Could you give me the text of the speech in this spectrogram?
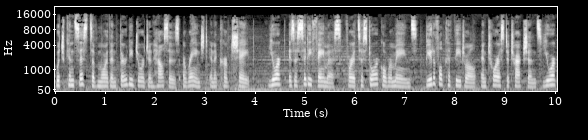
which consists of more than 30 Georgian houses arranged in a curved shape. York is a city famous for its historical remains, beautiful cathedral, and tourist attractions. York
